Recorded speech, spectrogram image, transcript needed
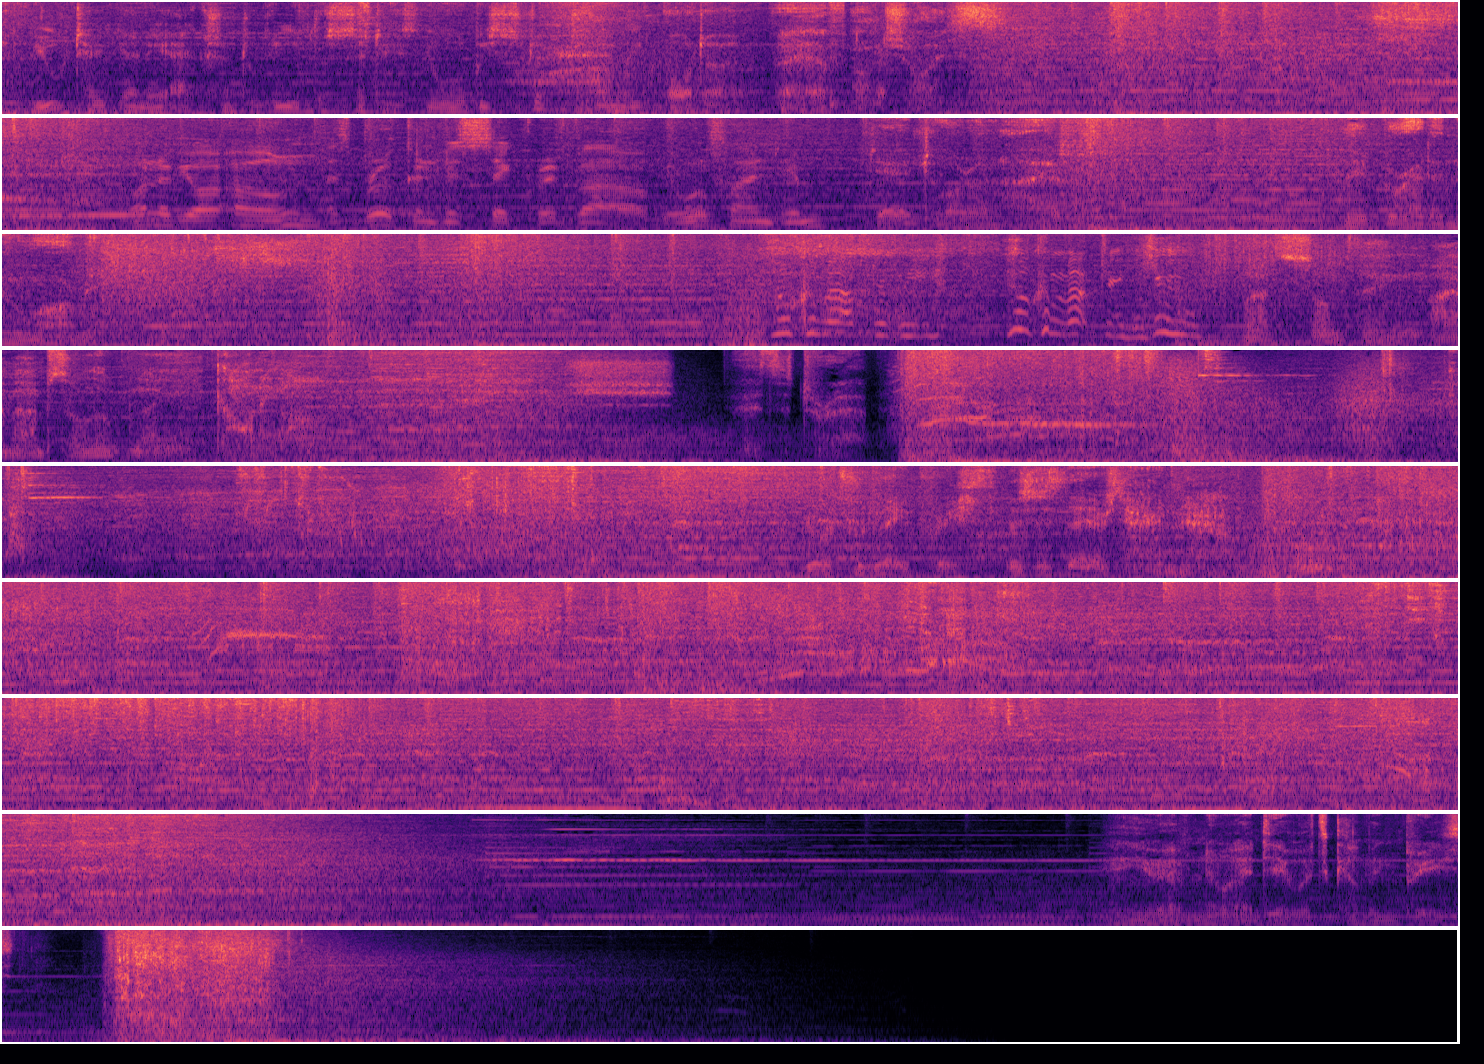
If you take any action to leave the cities, you will be stripped from the order. I have no choice. Of your own has broken his sacred vow. You will find him dead or alive. They bred a new army. He'll come after me. He'll come after you. That's something I'm absolutely counting on. It's a trap. You're a true lay priest. This is their turn now. No idea what's coming, priest.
